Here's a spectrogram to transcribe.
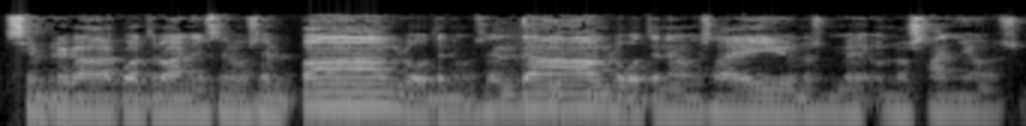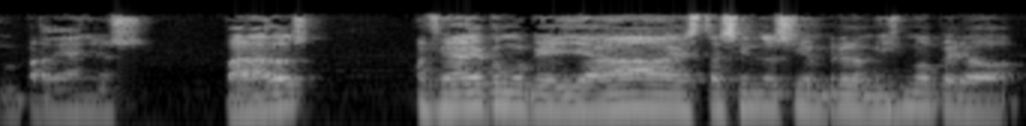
siempre cada cuatro años tenemos el PAM, luego tenemos el DAM, luego tenemos ahí unos, unos años, un par de años parados. Al final como que ya está siendo siempre lo mismo, pero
